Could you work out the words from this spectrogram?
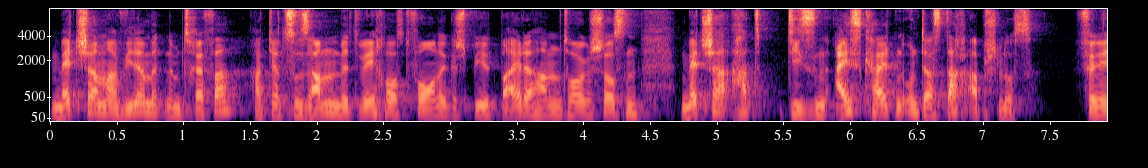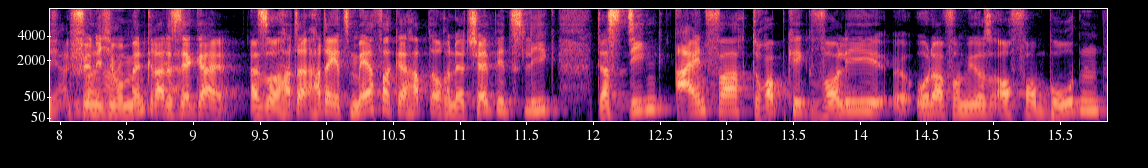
Metscher mal wieder mit einem Treffer, hat ja zusammen mit Wechhorst vorne gespielt, beide haben ein Tor geschossen. Metscher hat diesen eiskalten Untersdachabschluss. Finde ich, ja, find ich im Moment gerade sehr geil. Also hat er, hat er jetzt mehrfach gehabt, auch in der Champions League. Das Ding einfach, Dropkick, Volley äh, oder von mir aus auch vom Boden.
